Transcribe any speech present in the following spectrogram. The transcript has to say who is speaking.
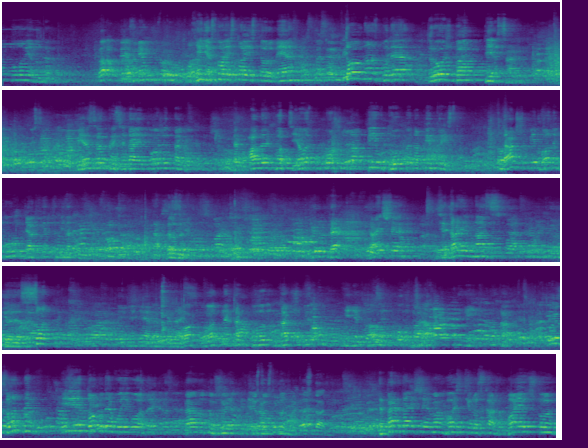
Speaker 1: наполовину так. Ні, ні, з тої, сторони. То в нас буде дружба пісар. Пісар присідає теж так. Але, хлопці, я вас попрошу на пів дупи, на пів крісла. Так, щоб він голий був для тобі на коліні. Так, зрозуміло. Так, далі сідає в нас е, сотник. Сідає Сотник, так, половину, так, щоб... Ні, ні, це... Ні. Сотник, і то буде воєвода. Якраз певно, то все я підібрав. Тепер далі вам гості розкажу. Баючко,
